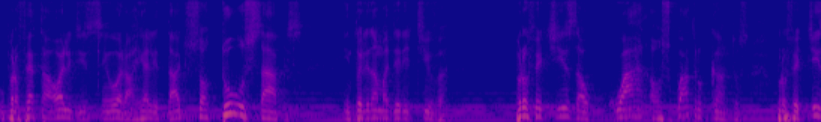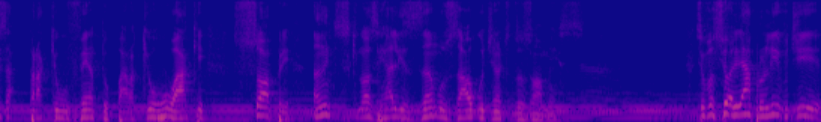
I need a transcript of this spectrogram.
O profeta olha e diz: Senhor, a realidade só tu o sabes. Então ele dá uma diretiva: profetiza aos quatro cantos, profetiza para que o vento, para que o ruaque sopre antes que nós realizamos algo diante dos homens. Se você olhar para o livro de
